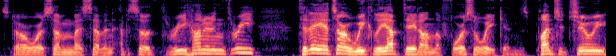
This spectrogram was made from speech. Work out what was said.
Star Wars 7x7, episode 303. Today it's our weekly update on The Force Awakens. Punch it, Chewie.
